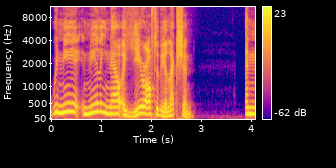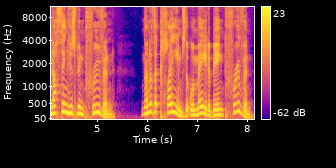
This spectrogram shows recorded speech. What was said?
We're near, nearly now a year after the election. And nothing has been proven. None of the claims that were made are being proven.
